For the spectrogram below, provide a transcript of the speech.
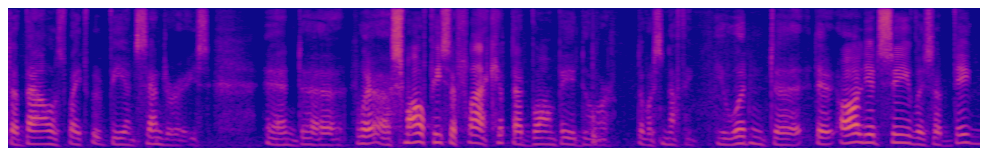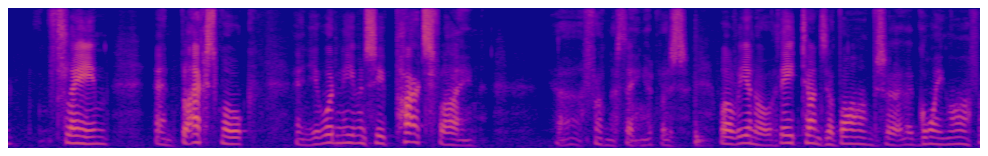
the balance weight would be incendiaries. And uh, a small piece of flak hit that bomb bay door. There was nothing. You wouldn't. Uh, there, all you'd see was a big flame and black smoke, and you wouldn't even see parts flying uh, from the thing. It was well, you know, eight tons of bombs uh, going off.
